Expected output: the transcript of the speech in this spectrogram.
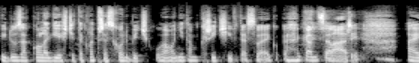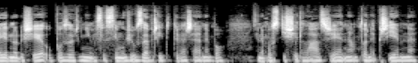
jdu za kolegy ještě takhle přes chodbičku a oni tam křičí v té své kanceláři. A jednoduše je upozorním, jestli si můžou zavřít dveře nebo, nebo stišit hlas, že je nám to nepříjemné.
